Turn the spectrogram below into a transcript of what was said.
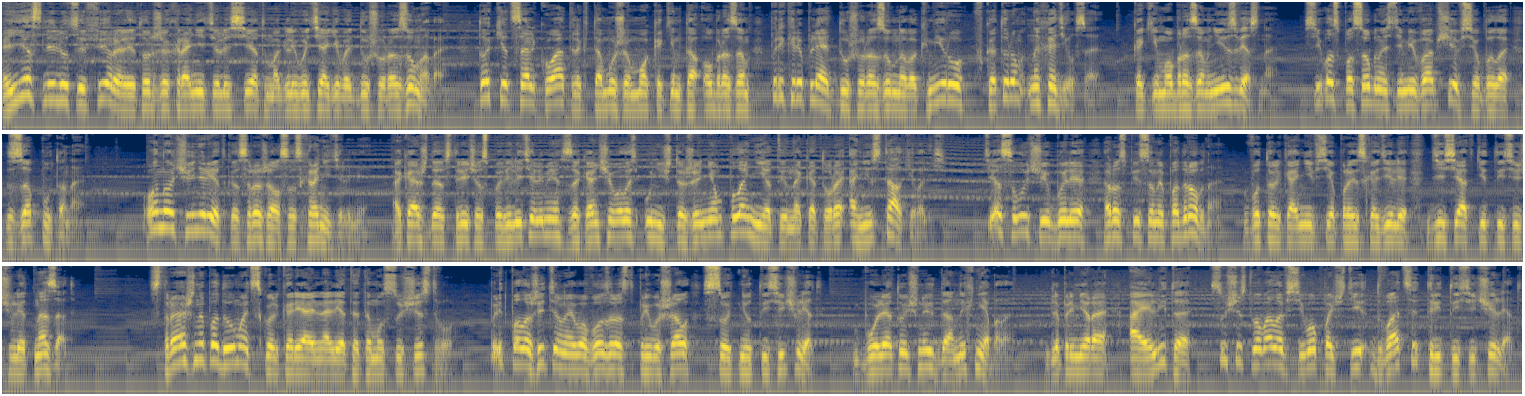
Если Люцифер или тот же Хранитель Сет могли вытягивать душу разумного, то Кецалькуатль к тому же мог каким-то образом прикреплять душу разумного к миру, в котором находился. Каким образом, неизвестно. С его способностями вообще все было запутано. Он очень редко сражался с хранителями, а каждая встреча с повелителями заканчивалась уничтожением планеты, на которой они сталкивались. Те случаи были расписаны подробно, вот только они все происходили десятки тысяч лет назад. Страшно подумать, сколько реально лет этому существу. Предположительно, его возраст превышал сотню тысяч лет. Более точных данных не было. Для примера, Аэлита существовала всего почти 23 тысячи лет.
